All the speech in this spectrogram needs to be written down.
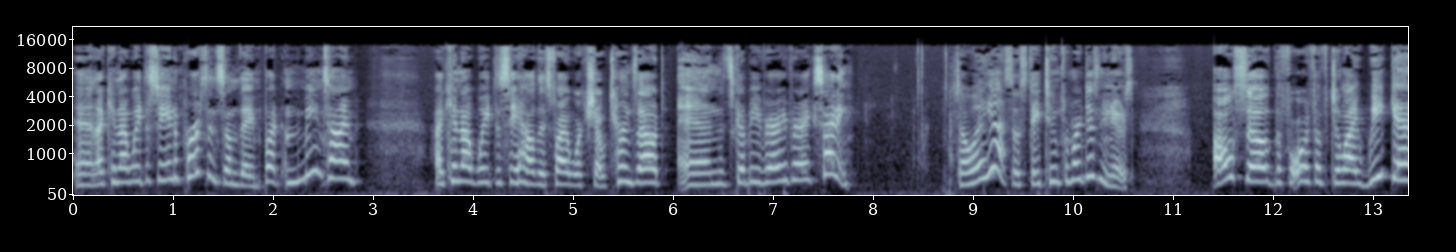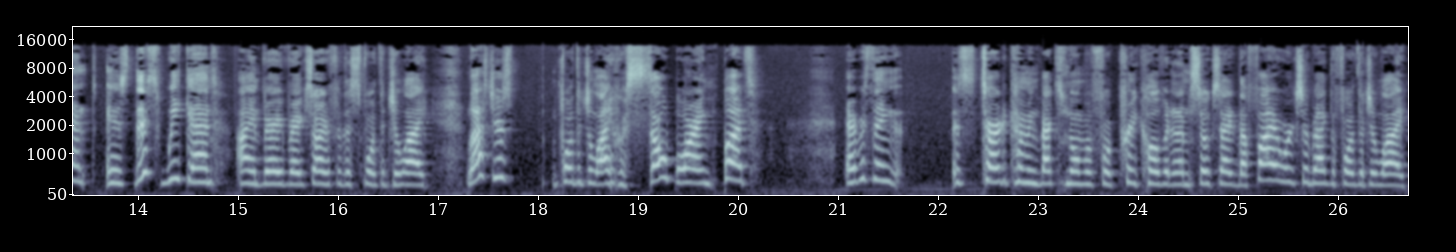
And I cannot wait to see it in person someday. But in the meantime, I cannot wait to see how this fireworks show turns out, and it's going to be very, very exciting. So, uh, yeah, so stay tuned for more Disney news. Also, the 4th of July weekend is this weekend. I am very, very excited for this 4th of July. Last year's 4th of July was so boring, but everything has started coming back to normal for pre COVID, and I'm so excited. The fireworks are back, the 4th of July.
